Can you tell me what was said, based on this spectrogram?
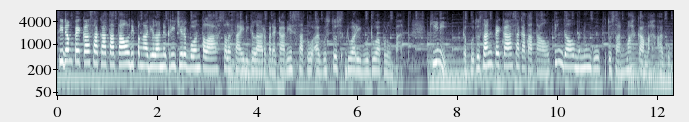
Sidang PK Saka Tatal di Pengadilan Negeri Cirebon telah selesai digelar pada Kamis 1 Agustus 2024. Kini, keputusan PK Saka Tatal tinggal menunggu putusan Mahkamah Agung.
